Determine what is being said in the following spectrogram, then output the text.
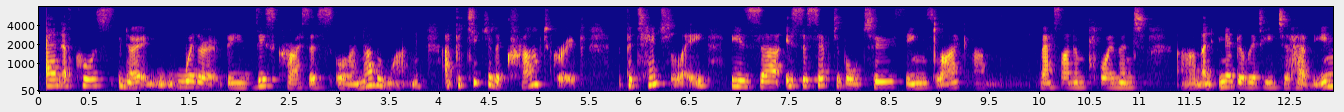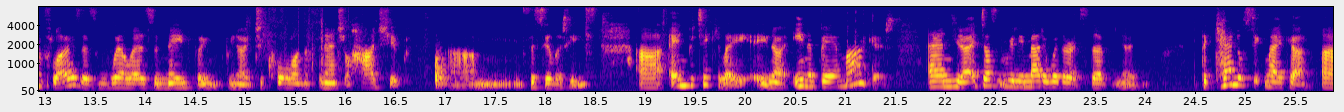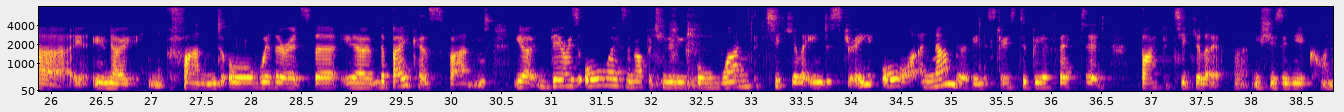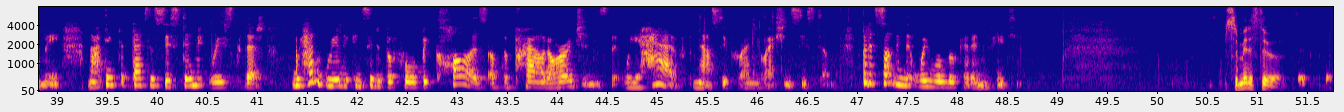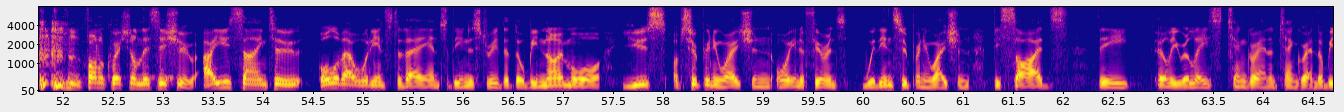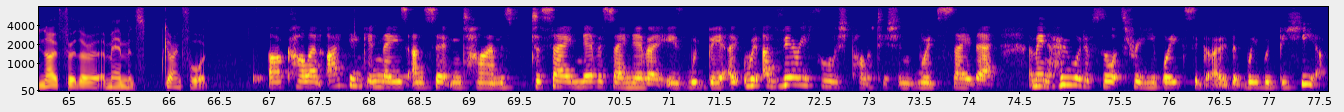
And of course, you know, whether it be this crisis or another one, a particular craft group potentially is uh, is susceptible to things like um, mass unemployment, um, an inability to have inflows, as well as the need for you know to call on the financial hardship um, facilities, uh, and particularly you know in a bear market. And you know it doesn't really matter whether it's the you know the candlestick maker, uh, you know, fund, or whether it's the you know the baker's fund. You know, there is always an opportunity for one particular industry or a number of industries to be affected by particular uh, issues in the economy. And I think that that's a systemic risk that we hadn't really considered before because of the proud origins that we have in our superannuation system. But it's something that we will look at in the future. So, Minister, final question on this issue. Are you saying to all of our audience today and to the industry that there'll be no more use of superannuation or interference within superannuation besides the early release 10 grand and 10 grand? There'll be no further amendments going forward? Oh, Colin, I think in these uncertain times, to say never say never is would be a, a, very foolish politician would say that. I mean, who would have thought three weeks ago that we would be here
